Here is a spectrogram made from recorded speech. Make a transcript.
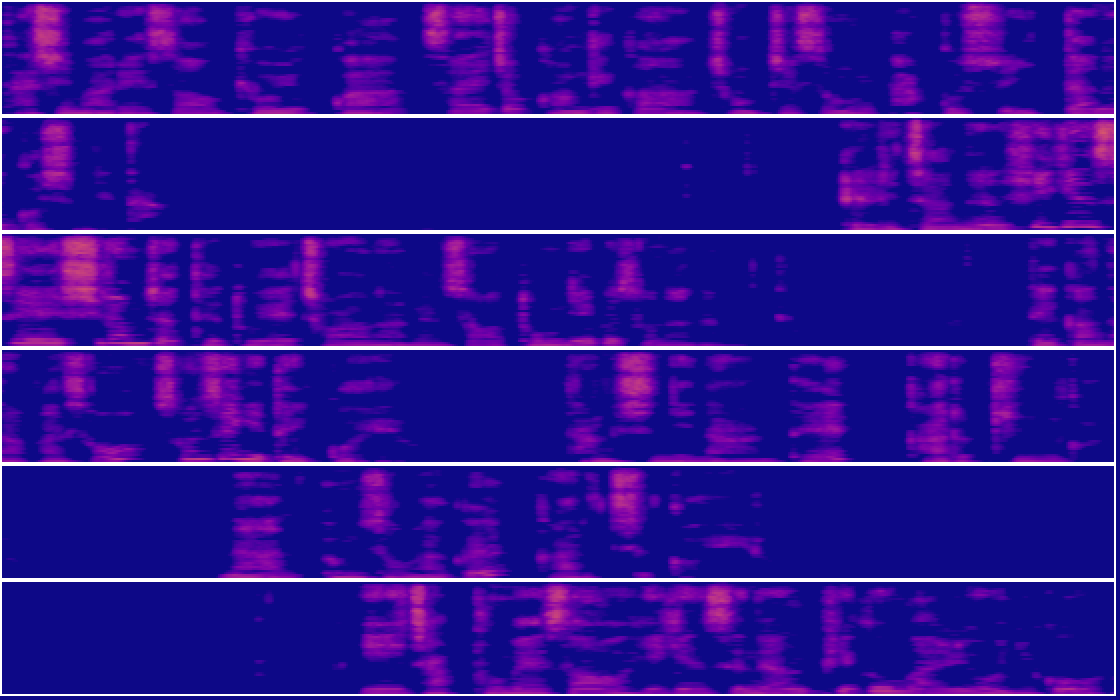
다시 말해서 교육과 사회적 관계가 정체성을 바꿀 수 있다는 것입니다. 엘리자는 히긴스의 실험자 태도에 저항하면서 독립을 선언합니다. 내가 나가서 선생이 될 거예요. 당신이 나한테 가르친 거요. 난 음성학을 가르칠 거예요. 이 작품에서 히긴스는 피그말리온이고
